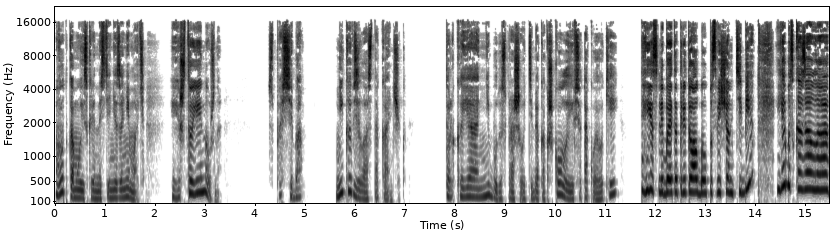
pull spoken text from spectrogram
Вот кому искренности не занимать. И что ей нужно? Спасибо. Ника взяла стаканчик. Только я не буду спрашивать тебя, как школа и все такое, окей? Если бы этот ритуал был посвящен тебе, я бы сказала...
